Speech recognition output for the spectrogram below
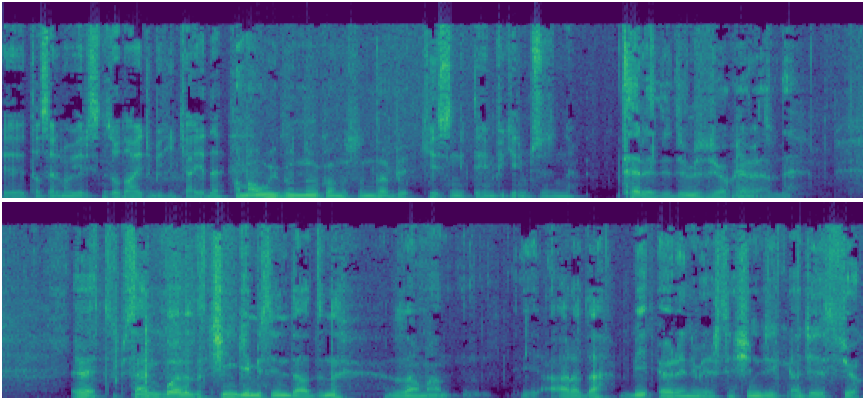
e, tasarıma verirsiniz o da ayrı bir hikaye de. Ama uygunluğu konusunda bir kesinlikle hemfikirim sizinle. Tereddüdümüz yok evet. herhalde. Evet sen bu arada Çin gemisinin de adını zaman arada bir öğreni verirsin. Şimdi acelesi yok.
